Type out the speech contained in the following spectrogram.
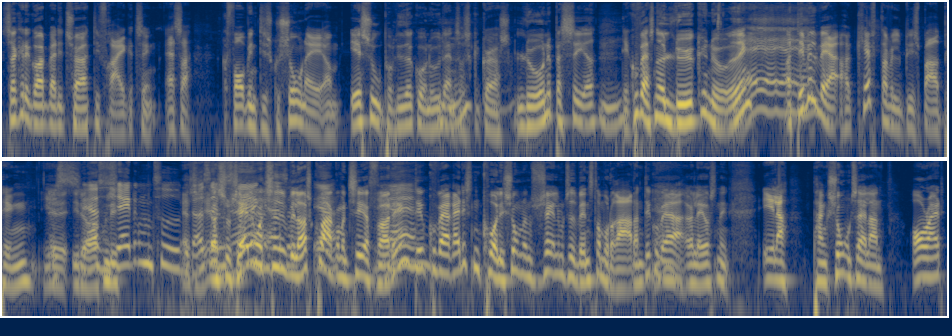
så kan det godt være, de tør de frække ting. Altså, får vi en diskussion af, om SU på videregående uddannelser mm. skal gøres lånebaseret. Mm. Det kunne være sådan noget lykke noget, ikke? Ja, ja, ja, og det vil være, hold kæft, der vil blive sparet penge Yes. øh, i det Ja, offentlige. Socialdemokratiet vil Ja, også Og Socialdemokratiet altså, vil også kunne ja. argumentere for det. Ja, Ikke? Det kunne være rigtig sådan en koalition mellem Socialdemokratiet, Venstre og Moderaterne. Det kunne være at lave sådan en... Eller pensionsalderen. Alright,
